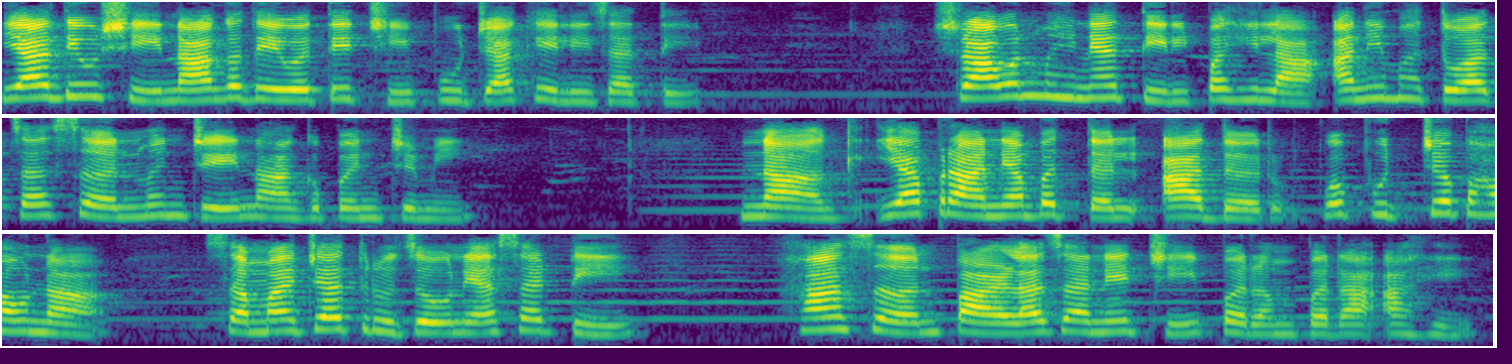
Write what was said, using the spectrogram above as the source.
या दिवशी नागदेवतेची पूजा केली जाते. श्रावण महिन्यातील पहिला आणि महत्त्वाचा सण म्हणजे नागपंचमी. नाग या प्राण्याबद्दल आदर व पूज्य भावना समाजात रुजवण्यासाठी हा सण पाळला जाण्याची परंपरा आहे.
